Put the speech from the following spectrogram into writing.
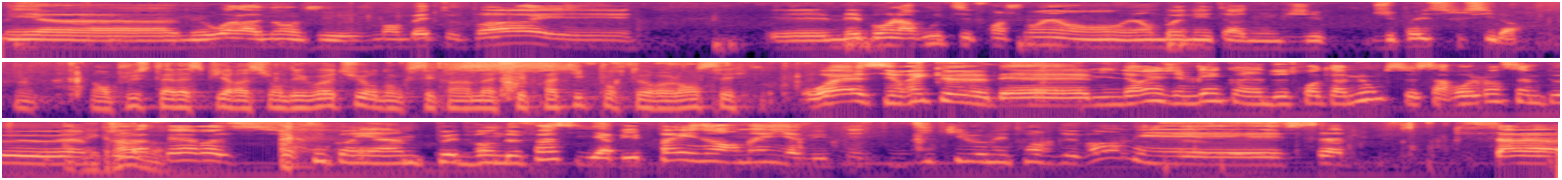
Mais, euh, mais voilà, non, je, je m'embête pas et, et, mais bon, la route, c'est franchement en, en bon état, donc j'ai, j'ai pas eu de soucis là. En plus, t'as l'aspiration des voitures, donc c'est quand même assez pratique pour te relancer. Ouais, c'est vrai que ben, mine de rien, j'aime bien quand il y a deux trois camions parce que ça relance un peu, Ah, un peu l'affaire. Surtout quand il y a un peu de vent de face. Il y avait pas énorme, hein, il y avait peut-être 10 km heure de vent, mais ça, ça,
